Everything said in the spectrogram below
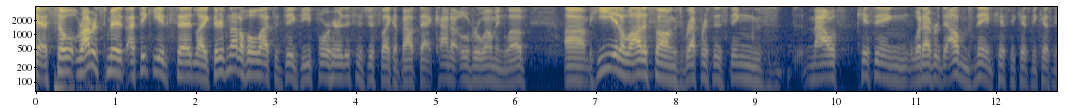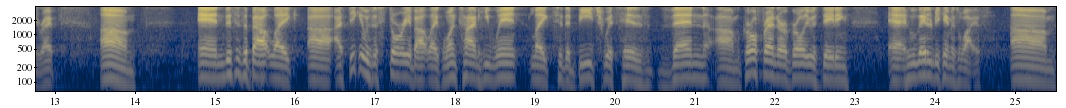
Yeah, so Robert Smith, I think he had said like there's not a whole lot to dig deep for here. This is just like about that kind of overwhelming love. Um, he in a lot of songs references things, mouth kissing, whatever the album's name, "Kiss Me, Kiss Me, Kiss Me," right? Um, and this is about like uh, I think it was a story about like one time he went like to the beach with his then um, girlfriend or a girl he was dating, uh, who later became his wife. Um,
